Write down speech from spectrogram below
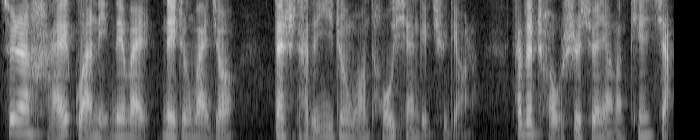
虽然还管理内外内政外交，但是他的议政王头衔给去掉了，他的丑事宣扬了天下。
